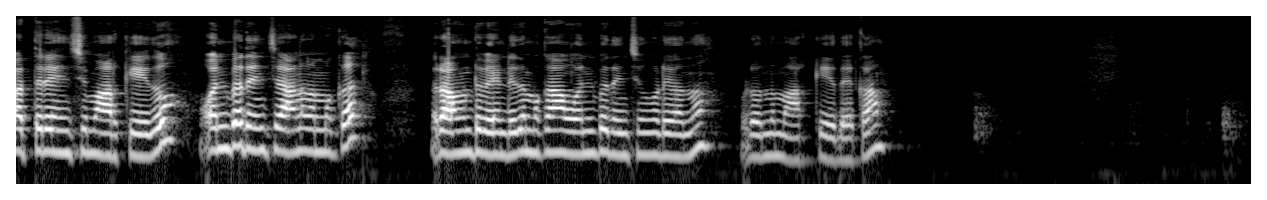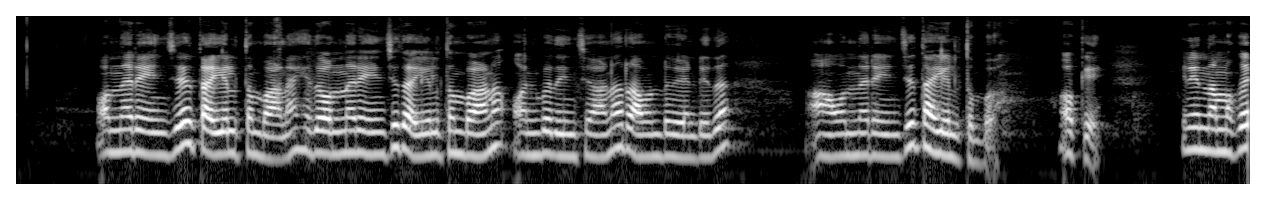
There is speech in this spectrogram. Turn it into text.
പത്തര ഇഞ്ച് മാർക്ക് ചെയ്തു. ഒൻപത് ഇഞ്ചാണ് നമുക്ക് റൗണ്ട് വേണ്ടത്. നമുക്ക് ആ ഒൻപത് ഇഞ്ചും കൂടി ഒന്ന് ഇവിടെ ഒന്ന് മാർക്ക് ചെയ്തേക്കാം. ഒന്നര ഇഞ്ച് തയ്യൽ തുമ്പാണ്. ഇത് ഒന്നര ഇഞ്ച് തയ്യൽ തുമ്പാണ്. ഒൻപത് ഇഞ്ചാണ് റൗണ്ട് വേണ്ടത്. ആ ഒന്നര ഇഞ്ച് തയ്യൽ തുമ്പ്. ഓക്കെ ഇനി നമുക്ക്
